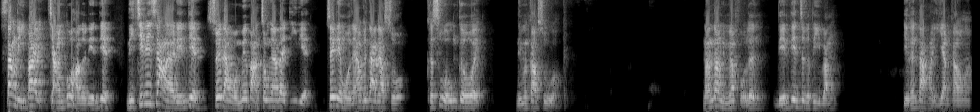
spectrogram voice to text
上礼拜讲很不好的连电，你今天上来连电，虽然我没有办法重压在低点，这一点我等下跟大家说。可是我问各位，你们告诉我。难道你们要否认联电这个地方也跟大盘一样高吗？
